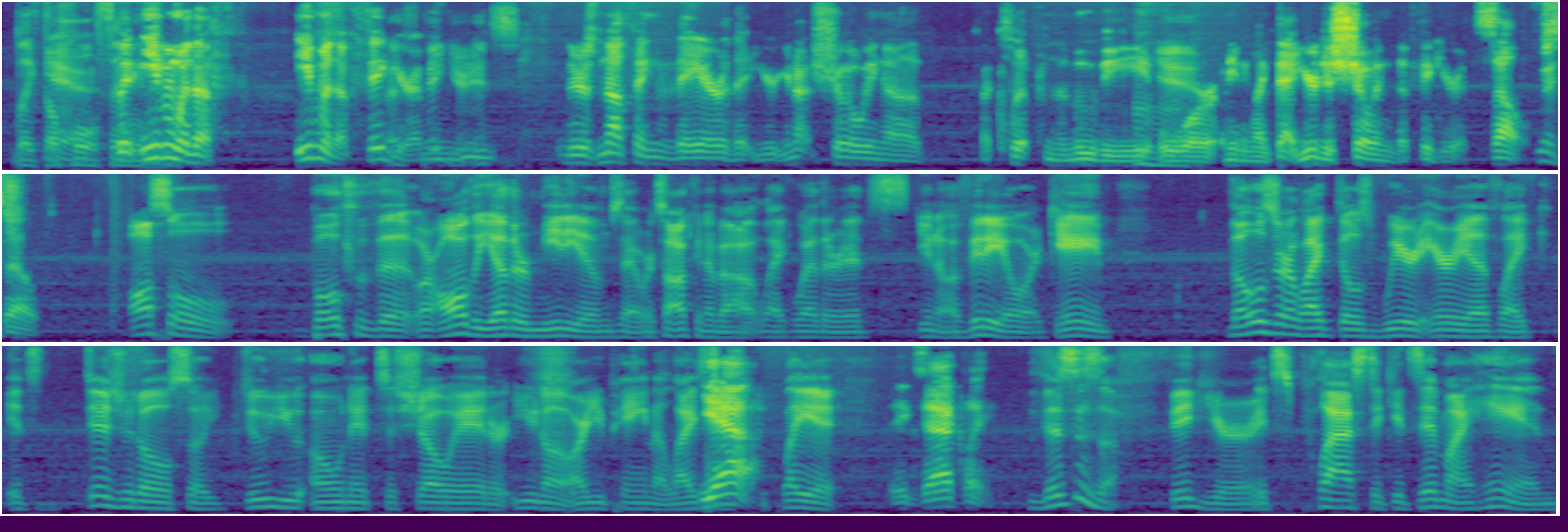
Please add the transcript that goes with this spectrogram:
like the Yeah. whole thing but even with a even with a A figure, I mean, figure, it's there's nothing there that you're you're not showing a, a clip from the movie Mhm. or anything like that. You're just showing the figure itself. Which- so also both of the or all the other mediums that we're talking about like whether it's you know a video or a game those are like those weird area of like it's digital so do you own it to show it or you know are you paying a license Yeah. to play it? Exactly. this is a figure. It's plastic. It's in my hand.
